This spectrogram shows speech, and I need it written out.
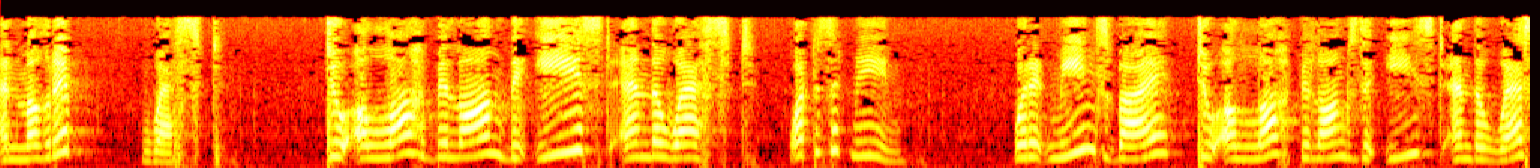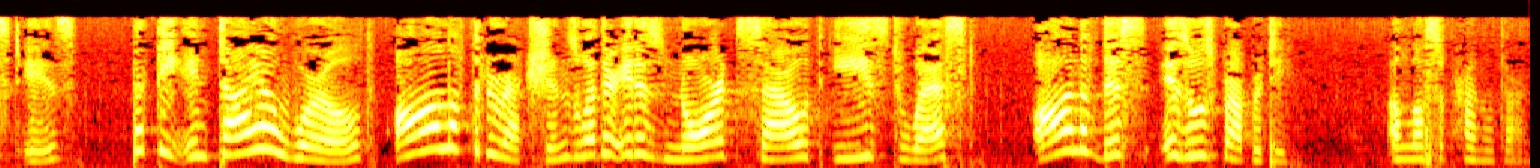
and Maghrib, West. To Allah belong the East and the West. What does it mean? What it means by to Allah belongs the East and the West is that the entire world, all of the directions, whether it is north, south, east, west, all of this is whose property? Allah subhanahu wa ta'ala.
